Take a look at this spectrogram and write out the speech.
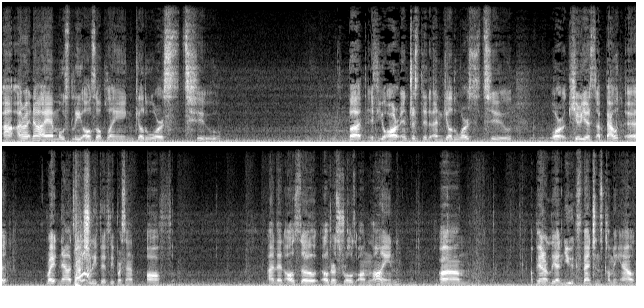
uh, right now I am mostly also playing Guild Wars 2 but if you are interested in Guild Wars 2 or curious about it, right now it's actually 50% off. And then also Elder Scrolls Online, um, apparently a new expansion's coming out,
